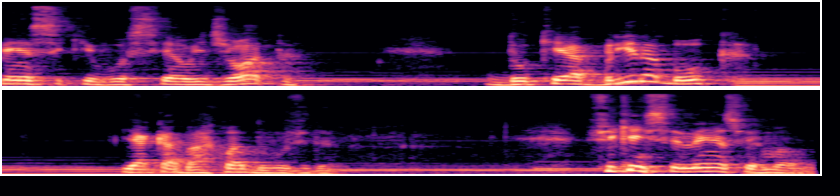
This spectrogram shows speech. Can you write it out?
pense que você é um idiota do que abrir a boca e acabar com a dúvida. Fique em silêncio, irmão.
